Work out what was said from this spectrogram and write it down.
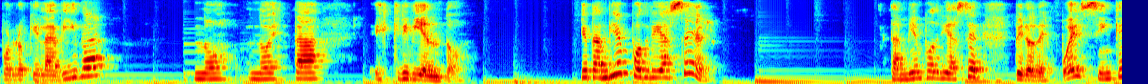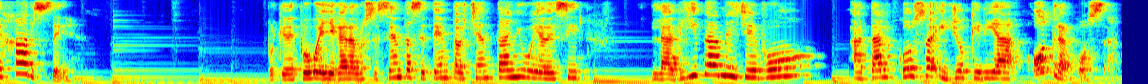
por lo que la vida no, no está escribiendo. Que también podría ser. También podría ser, pero después sin quejarse. Porque después voy a llegar a los 60, 70, 80 años y voy a decir, la vida me llevó a tal cosa y yo quería otra cosa.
